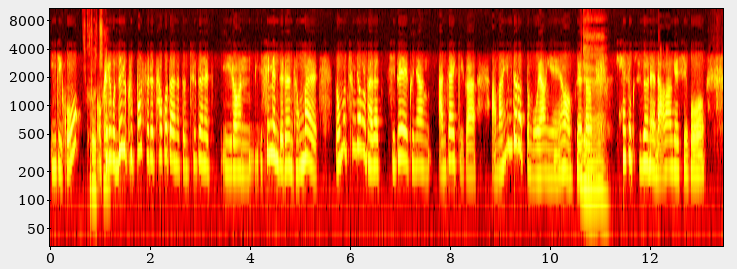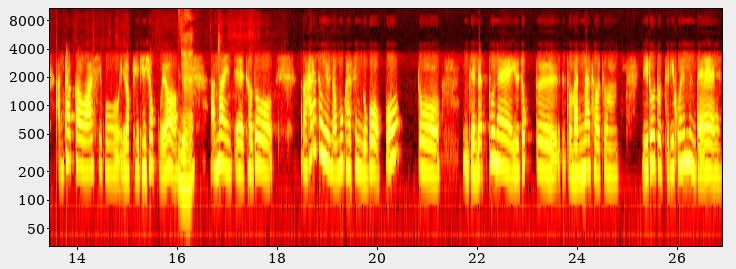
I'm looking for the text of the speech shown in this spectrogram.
일이고 그렇죠. 어, 그리고 늘 그 버스를 타고 다녔던 주변의 이런 시민들은 정말 너무 충격을 받아 집에 그냥 앉아 있기가 아마 힘들었던 모양이에요. 그래서 네. 계속 주변에 나와 계시고 안타까워하시고 이렇게 계셨고요. 네. 아마 이제 저도 하루 종일 너무 가슴 무거웠고 또 이제 몇 분의 유족들도 만나서 좀 위로도 드리고 했는데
